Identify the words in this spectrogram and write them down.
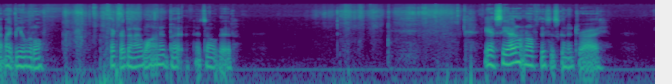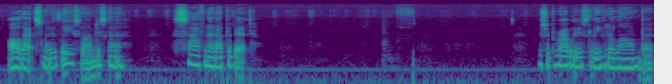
That might be a little thicker than I wanted, but it's all good. Yeah, see, I don't know if this is going to dry all that smoothly, so I'm just going to soften it up a bit. We should probably just leave it alone, but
